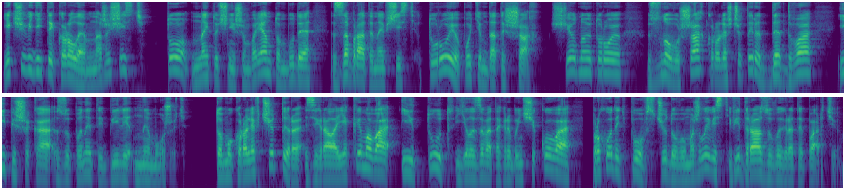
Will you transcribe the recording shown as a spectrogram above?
Якщо відійти королем на G6, то найточнішим варіантом буде забрати на F6 турою, потім дати шах ще одною турою, знову шах, король H4, D2 і пішака зупинити білі не можуть. Тому король F4 зіграла Якимова, і тут Єлизавета Гребенщикова проходить повз чудову можливість відразу виграти партію.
